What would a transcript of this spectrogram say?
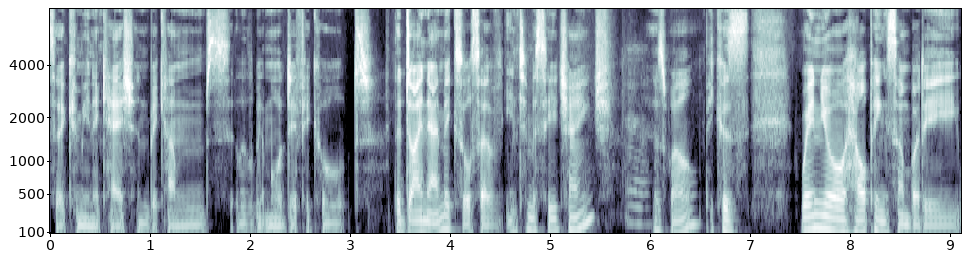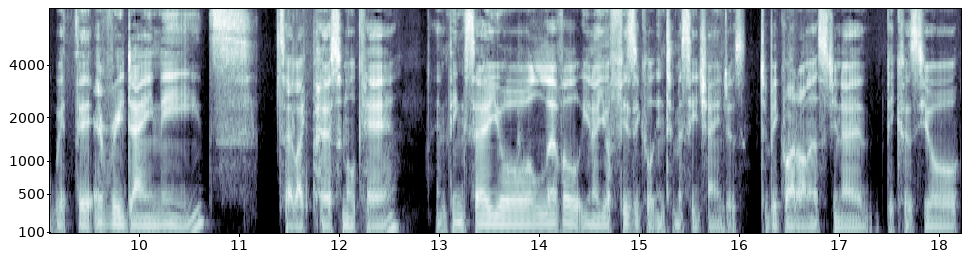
So communication becomes a little bit more difficult. The dynamics also of intimacy change mm. as well, because when you're helping somebody with their everyday needs, so like personal care and things, so your level, you know, your physical intimacy changes, to be quite honest, you know, because you're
